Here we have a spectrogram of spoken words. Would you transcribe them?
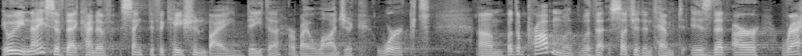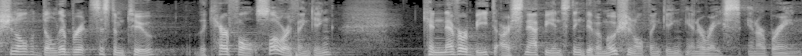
It would be nice if that kind of sanctification by data or by logic worked, um, but the problem with, with that, such an attempt is that our rational, deliberate system two, the careful, slower thinking, can never beat our snappy, instinctive, emotional thinking in a race in our brain.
